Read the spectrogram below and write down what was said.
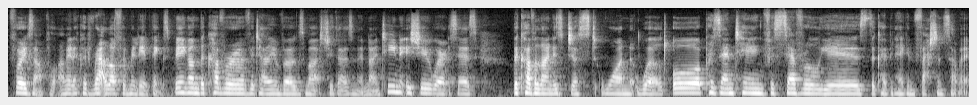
for example, I mean, I could rattle off a million things. Being on the cover of Italian Vogue's March 2019 issue, where it says, the cover line is just one world, or presenting for several years the Copenhagen Fashion Summit.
